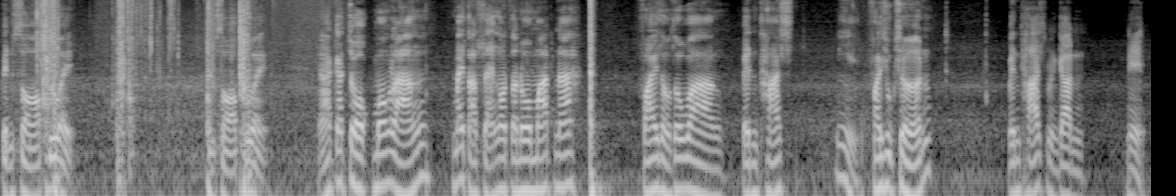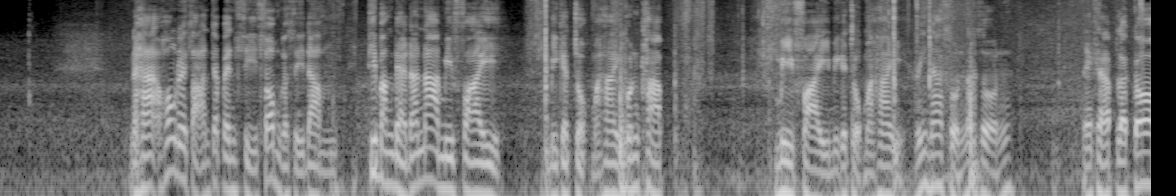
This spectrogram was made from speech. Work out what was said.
เป็นซอฟด้วย เป็นซอฟด้วยนะกระจกมองหลังไม่ตัดแสงอัตโนมัตินะ ไฟส่องสว่างเป็นทัชนี่ไฟฉุกเฉิน เป็นทัชเหมือนกันนี่นะฮะห้องโดยสารจะเป็นสีส้มกับสีดำที่บังแดดด้านหน้ามีไฟมีกระจกมาให้คนขับ มีไฟมีกระจกมาให้ เฮ้ย น่าสน น่าสน นะครับ แล้วก็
